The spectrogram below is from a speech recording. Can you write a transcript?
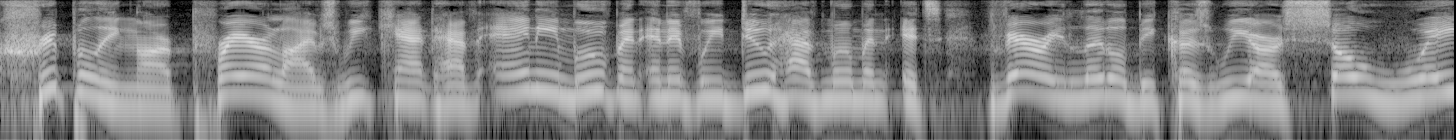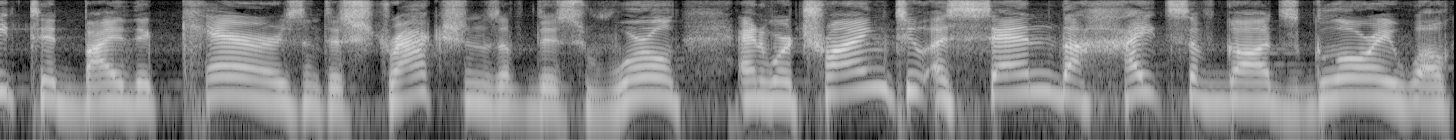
crippling our prayer lives. We can't have any movement. And if we do have movement, it's very little because we are so weighted by the cares and distractions of this world. And we're trying to ascend the heights of God's glory while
